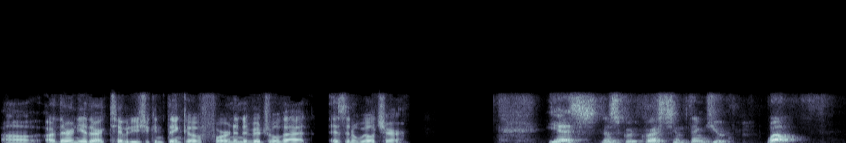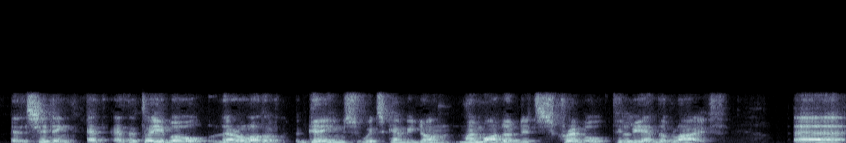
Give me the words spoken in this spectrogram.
Uh, are there any other activities you can think of for an individual that is in a wheelchair? Yes, that's a good question. Thank you. Well, uh, sitting at, at the table, there are a lot of games which can be done. My mother did Scrabble till the end of life. Uh,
